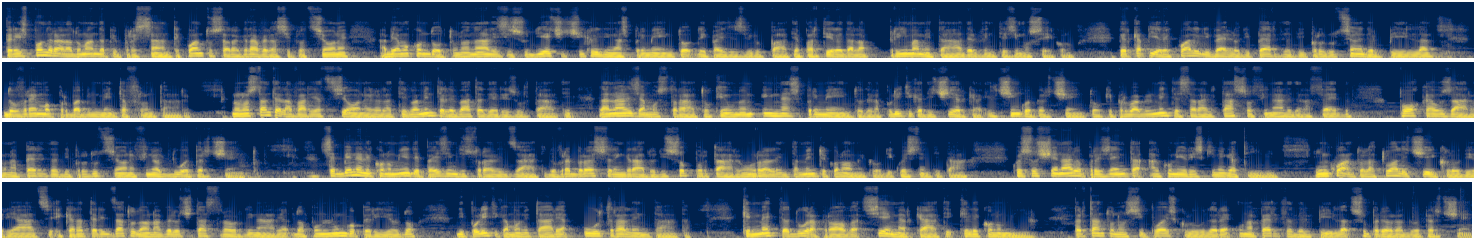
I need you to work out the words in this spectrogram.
Per rispondere alla domanda più pressante quanto sarà grave la situazione, abbiamo condotto un'analisi su 10 cicli di inasprimento dei paesi sviluppati a partire dalla prima metà del XX secolo, per capire quale livello di perdita di produzione del PIL dovremmo probabilmente affrontare. Nonostante la variazione relativamente elevata dei risultati, l'analisi ha mostrato che un inasprimento della politica di circa il 5%, che probabilmente sarà il tasso finale della Fed, può causare una perdita di produzione fino al 2%. Sebbene le economie dei paesi industrializzati dovrebbero essere in grado di sopportare un rallentamento economico di queste entità, questo scenario presenta alcuni rischi negativi, in quanto l'attuale ciclo di rialzi è caratterizzato da una velocità straordinaria dopo un lungo periodo di politica monetaria ultra allentata, che mette a dura prova sia i mercati che l'economia. Pertanto non si può escludere una perdita del PIL superiore al 2%.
